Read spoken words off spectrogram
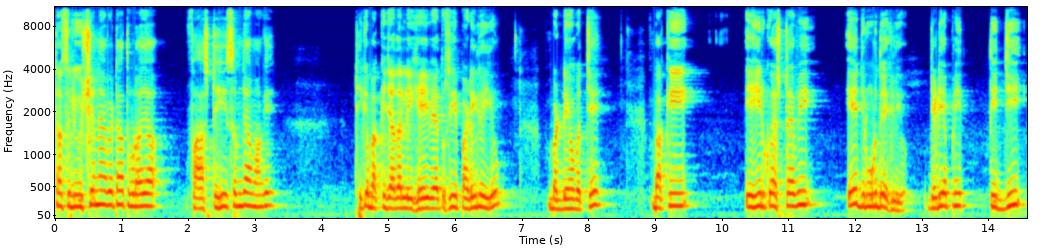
ਤਾਂ ਸੋਲੂਸ਼ਨ ਹੈ ਬੇਟਾ ਥੋੜਾ ਜਿਹਾ ਫਾਸਟ ਹੀ ਸਮਝਾਵਾਂਗੇ। ਠੀਕ ਹੈ, ਬਾਕੀ ਜ਼ਿਆਦਾ ਲਿਖਿਆ ਹੀ ਹੋਇਆ ਤੁਸੀਂ ਪੜ੍ਹ ਹੀ ਲਈਓ, ਵੱਡੇ ਹੋ ਬੱਚੇ। ਬਾਕੀ ਇਹੀ ਰਿਕੁਐਸਟ ਹੈ ਵੀ ਇਹ ਜ਼ਰੂਰ ਦੇਖ ਲਿਓ। ਜਿਹੜੀ ਆਪਣੀ ਤੀਜੀ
